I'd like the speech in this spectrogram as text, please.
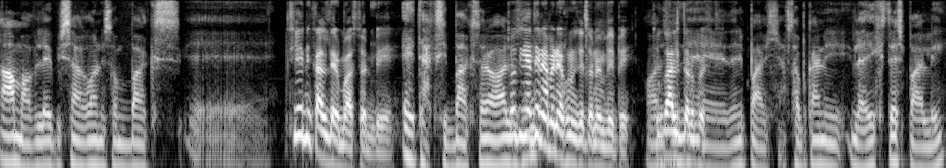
άμα βλέπεις αγώνες των Bucks. Ε, Τι είναι η καλύτερη μας στο NBA. ε, εντάξει, Bucks τώρα ο άλλος. Τότε γιατί να μην έχουν και τον MVP. Ο Τον άλλος καλύτερο δεν, παίκτη. δεν υπάρχει. Αυτά που κάνει, δηλαδή χθες πάλι,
